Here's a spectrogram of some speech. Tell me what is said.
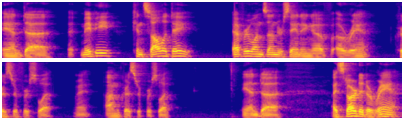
and uh, maybe consolidate everyone's understanding of a rant Christopher Sweat, right? I'm Christopher Sweat. And uh, I started a rant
